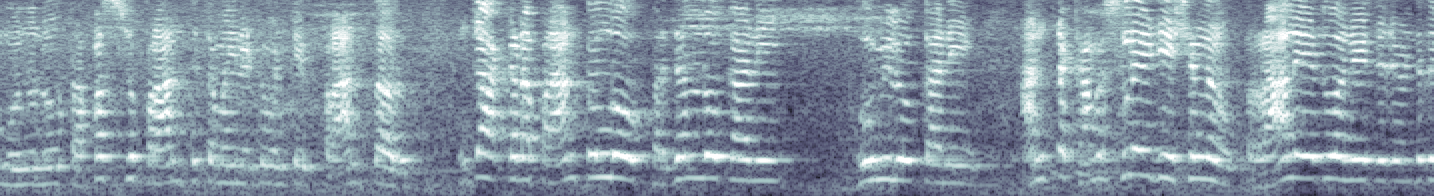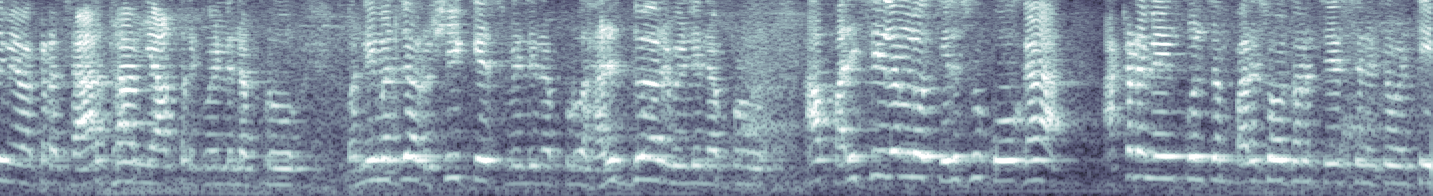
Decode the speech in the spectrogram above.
మునులు తపస్సు ప్రాంతితమైనటువంటి ప్రాంతాలు. ఇంకా అక్కడ ప్రాంతంలో ప్రజల్లో కానీ భూమిలో కానీ అంత కమర్షియలైజేషన్ రాలేదు అనేటటువంటిది మేము అక్కడ చార్ధామ్ యాత్రకు వెళ్ళినప్పుడు మొన్న మధ్య ఋషికేశ్ వెళ్ళినప్పుడు హరిద్వార్ వెళ్ళినప్పుడు ఆ పరిశీలనలో తెలుసుకోగా అక్కడ మేము కొంచెం పరిశోధన చేసినటువంటి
